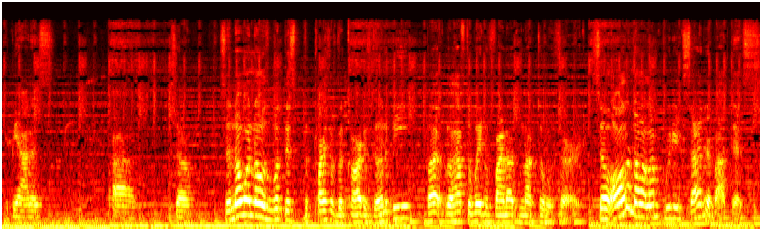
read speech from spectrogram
to be honest. Uh, so, so no one knows what this the price of the card is going to be, but we'll have to wait and find out on October 3rd. So all in all, I'm pretty excited about this.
